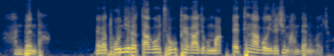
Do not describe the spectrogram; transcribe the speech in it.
안 된다. 내가 돈 잃었다고 조급해가지고 막 배팅하고 이러시면 안 되는 거죠.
